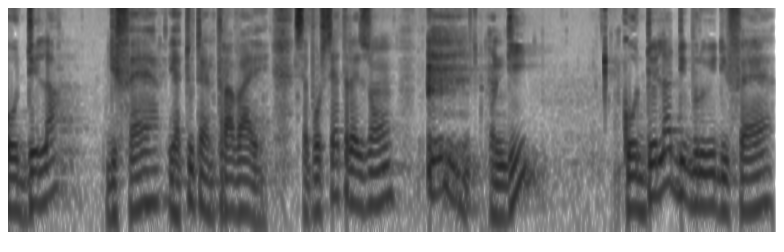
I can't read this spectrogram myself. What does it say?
au-delà du fer, il y a tout un travail. C'est pour cette raison, on dit qu'au-delà du bruit du fer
